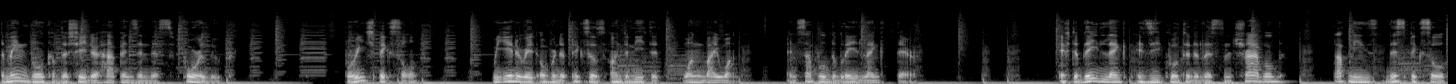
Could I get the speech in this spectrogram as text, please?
The main bulk of the shader happens in this for loop. For each pixel, we iterate over the pixels underneath it one by one, and sample the blade length there. If the blade length is equal to the distance traveled, that means this pixel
